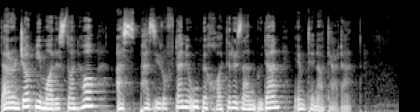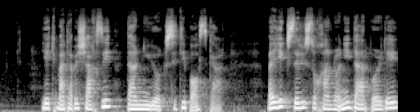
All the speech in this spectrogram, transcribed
در آنجا بیمارستان ها از پذیرفتن او به خاطر زن بودن امتناع کردند. یک مطب شخصی در نیویورک سیتی باز کرد. و یک سری سخنرانی درباره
